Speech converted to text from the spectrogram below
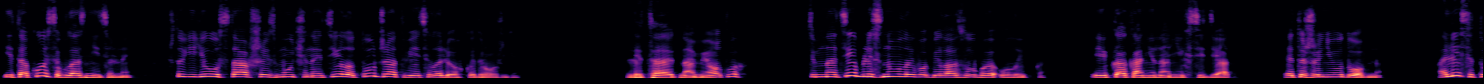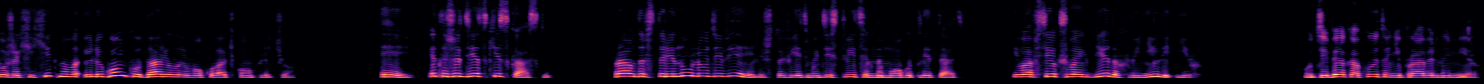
и такой соблазнительный, что ее уставшее измученное тело тут же ответило легкой дрожью. «Летают на метлах?» В темноте блеснула его белозубая улыбка. «И как они на них сидят? Это же неудобно». Олеся тоже хихикнула и легонько ударила его кулачком в плечо. «Эй, это же детские сказки. Правда, в старину люди верили, что ведьмы действительно могут летать, и во всех своих бедах винили их. «У тебя какой-то неправильный мир.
